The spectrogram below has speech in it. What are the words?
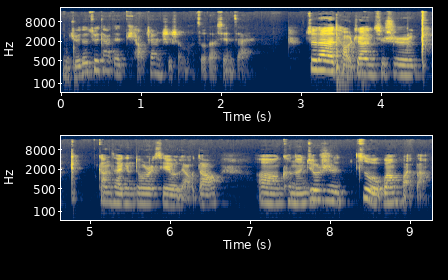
你觉得最大的挑战是什么？走到现在，最大的挑战其实刚才跟 Doris 也有聊到，嗯、可能就是自我关怀吧。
